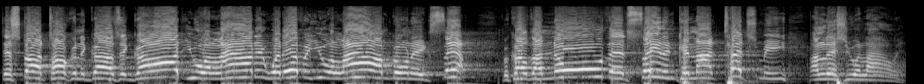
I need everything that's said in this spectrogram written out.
Just start talking to God. Say, God, you allowed it. Whatever you allow, I'm going to accept because I know that Satan cannot touch me unless you allow it.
